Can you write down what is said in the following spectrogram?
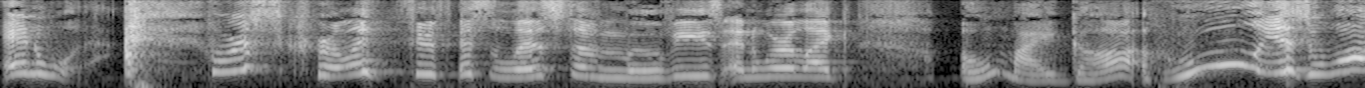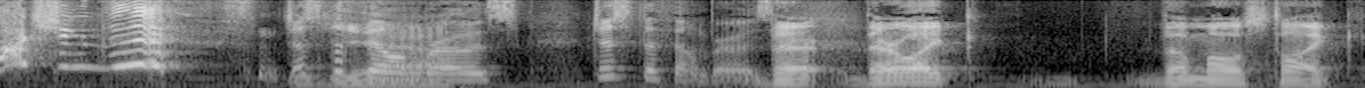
and we're scrolling through this list of movies, and we're like, "Oh my god, who is watching this?" Just the Film Bros. Just the Film Bros. They're they're like the most like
